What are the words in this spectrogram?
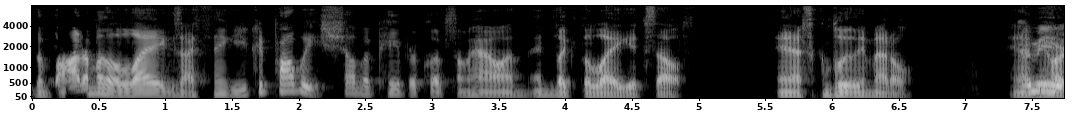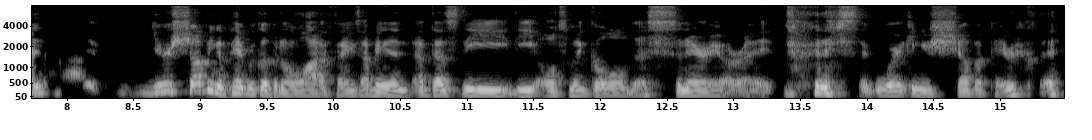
The bottom of the legs, I think you could probably shove a paper clip somehow in, in like the leg itself, and that's completely metal. And I mean, you're shoving a paperclip in a lot of things. I mean, that's the the ultimate goal of this scenario, right? it's like where can you shove a paperclip?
